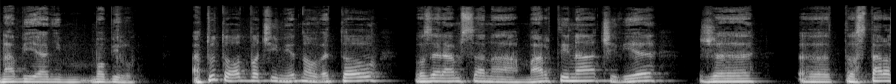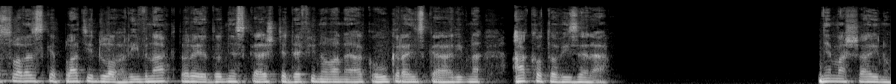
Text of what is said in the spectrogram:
nabíjaním mobilu. A tuto odbočím jednou vetou, pozerám sa na Martina, či vie, že e, to staroslovenské platidlo hrivna, ktoré je dodneska ešte definované ako ukrajinská hrivna, ako to vyzerá. Nemá šajnu.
